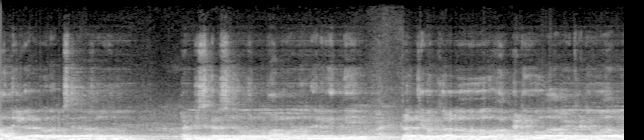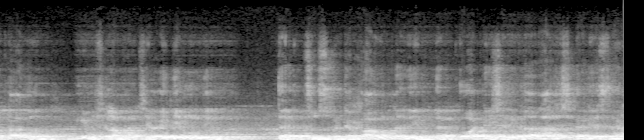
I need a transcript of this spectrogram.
ఆదిల్ గారు వచ్చారు ఆ రోజు. ఆ డిస్కషన్లో పాల్గొనడం జరిగింది. ప్రతి ఒక్కరు అక్కడికి పోదాం ఇక్కడికి పోదాం కాదు. నిమిషంలో మంచి వైద్యం ఉంది. దాన్ని చూసుకుంటే బాగుంటుంది. దాని కోఆర్డినేషన్ కూడా రాజేష్ గారు చేస్తారు.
